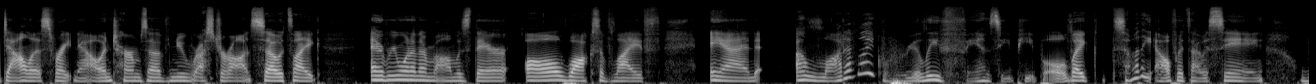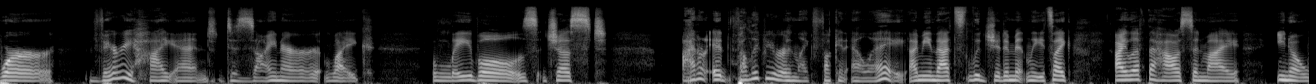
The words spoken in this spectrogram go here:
dallas right now in terms of new restaurants. So it's like everyone and their mom was there all walks of life and a lot of like really fancy people. Like some of the outfits i was seeing were very high end designer like labels, just I don't it felt like we were in like fucking LA. I mean, that's legitimately it's like I left the house and my you know,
